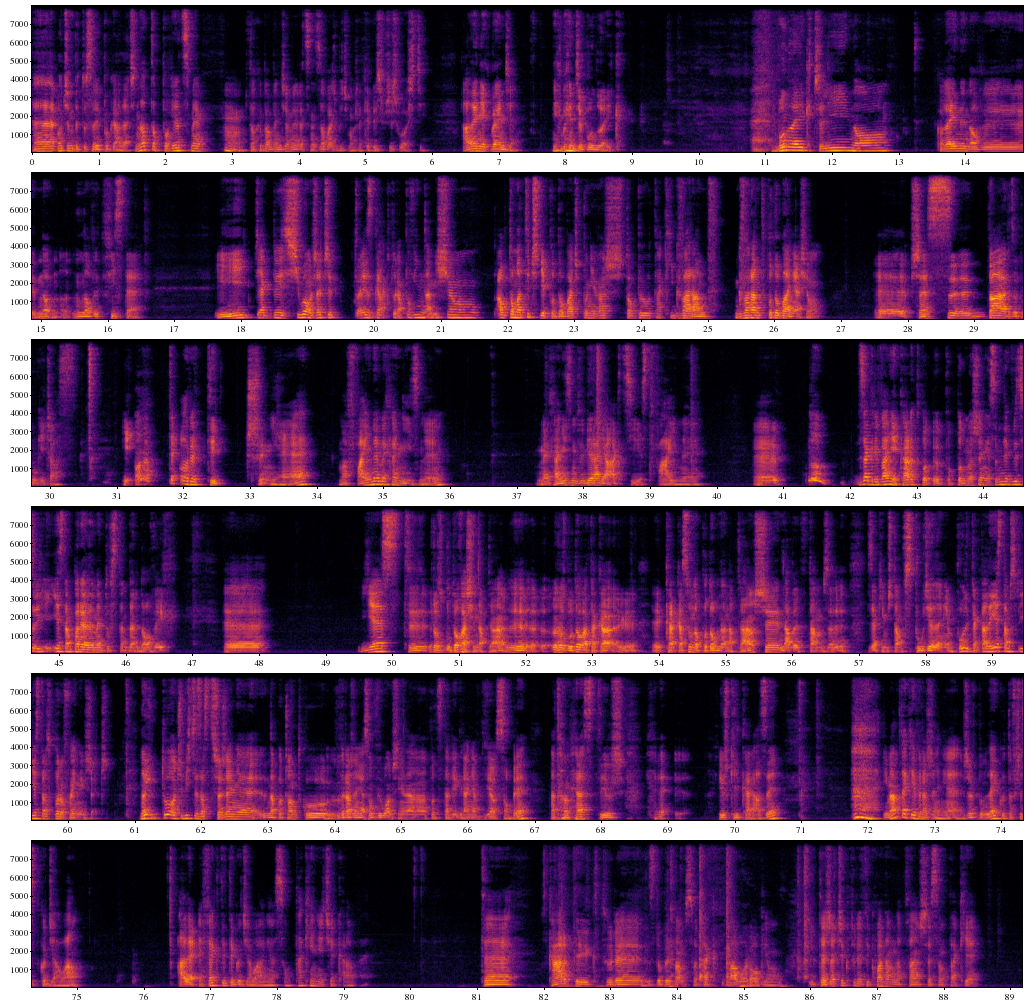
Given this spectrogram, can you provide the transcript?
E, o czym by tu sobie pogadać? No to powiedzmy, hmm, to chyba będziemy recenzować być może kiedyś w przyszłości. Ale niech będzie. Niech będzie Boon Lake. Boon Lake, czyli no kolejny nowy, no, no, nowy Fister. I jakby siłą rzeczy to jest gra, która powinna mi się automatycznie podobać, ponieważ to był taki gwarant, gwarant podobania się e, przez e, bardzo długi czas. I ona teoretycznie ma fajne mechanizmy. Mechanizm wybierania akcji jest fajny. E, no, zagrywanie kart, po, po, podnoszenie sobie, jakby co, jest tam parę elementów standardowych. E, jest y, rozbudowa się na plan, y, rozbudowa taka y, karkasono-podobna na planszy, nawet tam z, z jakimś tam współdzieleniem pól i tak dalej. Jest tam, jest tam sporo fajnych rzeczy. No i tu oczywiście zastrzeżenie na początku wyrażenia są wyłącznie na podstawie grania w dwie osoby. Natomiast już, już kilka razy. I mam takie wrażenie, że w Boon Lake'u to wszystko działa, ale efekty tego działania są takie nieciekawe. Te karty, które zdobywam, są tak mało robią. I te rzeczy, które wykładam na planszę, są takie,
